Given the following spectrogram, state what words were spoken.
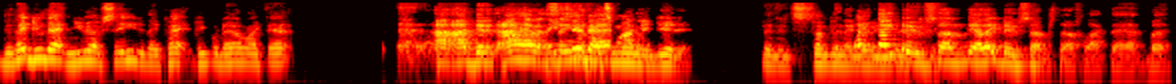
Do they do that in UFC? Do they pat people down like that? I, I did it i haven't They seen said that's why down. they did it. That it's something they, they, do. they do some yeah they do some stuff like that but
